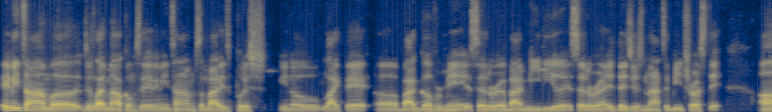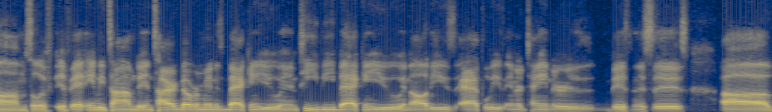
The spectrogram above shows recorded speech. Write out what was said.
anytime, uh, just like Malcolm said, anytime somebody's pushed, you know, like that, uh, by government, et cetera, by media, et cetera, it, they just not to be trusted. Um, so if if at any time the entire government is backing you and TV backing you and all these athletes, entertainers, businesses, uh,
